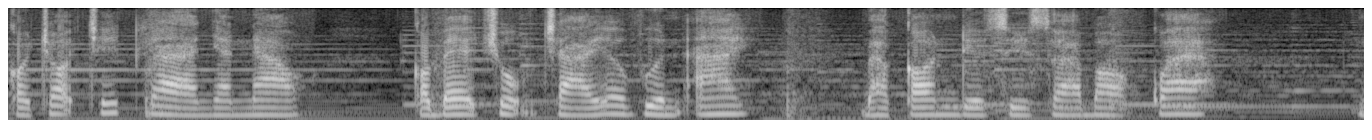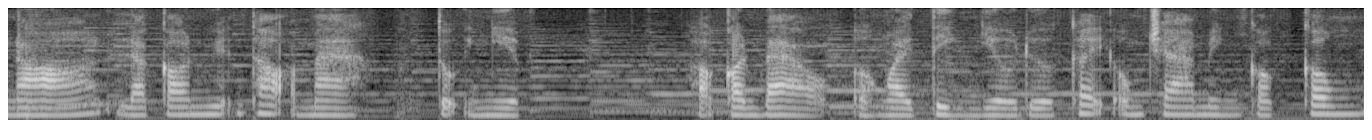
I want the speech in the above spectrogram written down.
Có trọi chết gà nhà nào có bè trộm trái ở vườn ai Bà con đều xuề xòa bỏ qua. Nó là con Nguyễn Thọ mà Tội nghiệp. Họ còn bảo ở ngoài tỉnh nhiều đứa cậy ông cha mình có công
